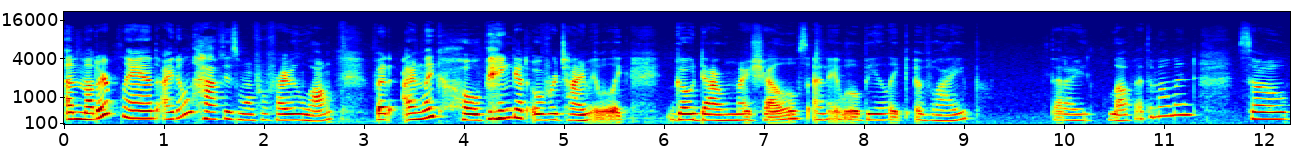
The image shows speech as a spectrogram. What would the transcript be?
another plant i don't have this one for very long but i'm like hoping that over time it will like go down my shelves and it will be like a vibe that I love at the moment. So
